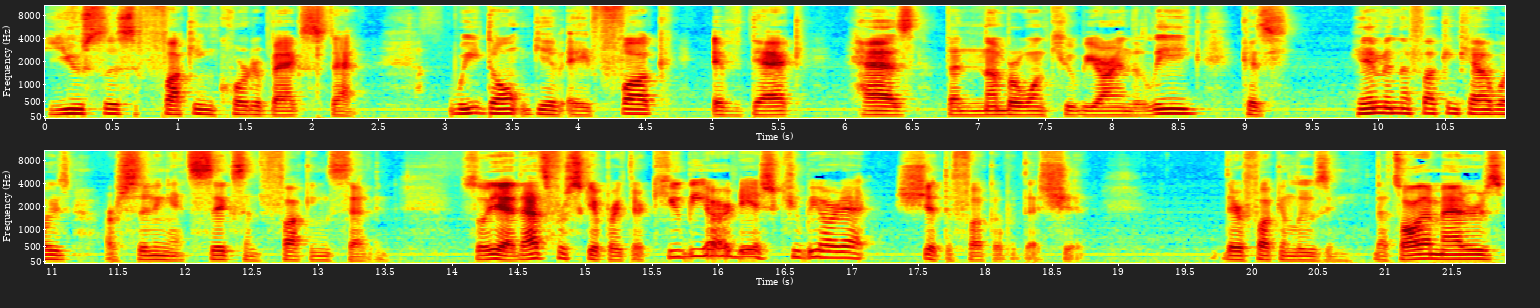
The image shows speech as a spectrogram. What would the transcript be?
useless fucking quarterback stat. We don't give a fuck if Dak has the number one QBR in the league because him and the fucking Cowboys are sitting at six and fucking seven. So yeah, that's for Skip right there. QBR this, QBR that. Shit the fuck up with that shit. They're fucking losing. That's all that matters.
